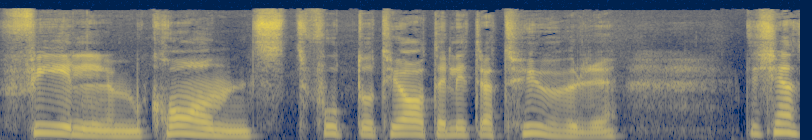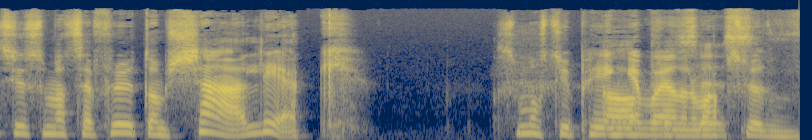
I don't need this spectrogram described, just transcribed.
film, konst, fototeater, litteratur. Det känns ju som att så här, förutom kärlek så måste ju pengar Ja, vara en av de absolut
